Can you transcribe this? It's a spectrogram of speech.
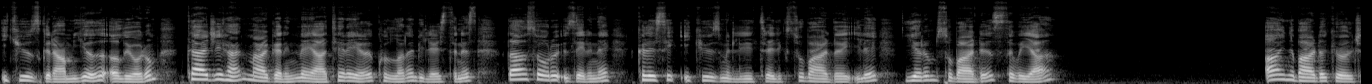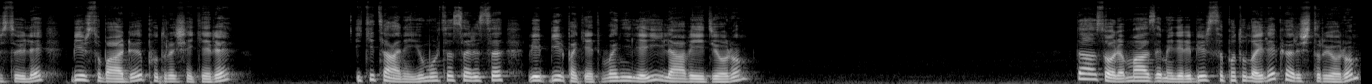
200 gram yağı alıyorum. Tercihen margarin veya tereyağı kullanabilirsiniz. Daha sonra üzerine klasik 200 mililitrelik su bardağı ile yarım su bardağı sıvı yağ, aynı bardak ölçüsüyle bir su bardağı pudra şekeri, 2 tane yumurta sarısı ve 1 paket vanilyayı ilave ediyorum. Daha sonra malzemeleri bir spatula ile karıştırıyorum.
